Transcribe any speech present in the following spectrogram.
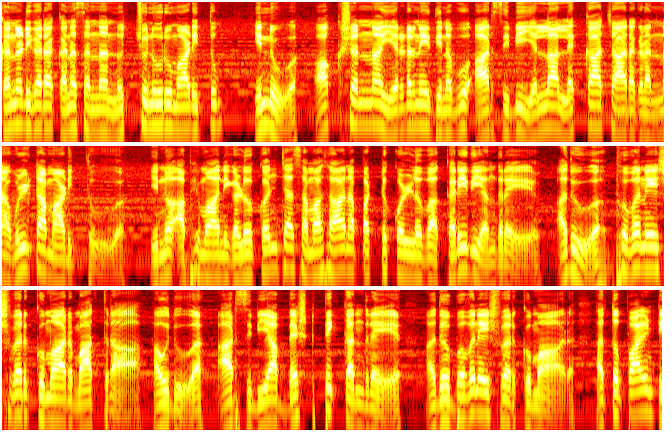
ಕನ್ನಡಿಗರ ಕನಸನ್ನ ನುಚ್ಚುನೂರು ಮಾಡಿತ್ತು. ಇನ್ನು ಆಕ್ಷನ್ನ ಎರಡನೇ ದಿನವೂ ಆರ್ ಸಿ ಬಿ ಎಲ್ಲ ಲೆಕ್ಕಾಚಾರಗಳನ್ನು ಉಲ್ಟಾ ಮಾಡಿತ್ತು. ಇನ್ನು ಅಭಿಮಾನಿಗಳು ಕೊಂಚ ಸಮಾಧಾನ ಪಟ್ಟುಕೊಳ್ಳುವ ಖರೀದಿ ಅಂದ್ರೆ ಅದು ಭುವನೇಶ್ವರ್ ಕುಮಾರ್ ಮಾತ್ರ. ಹೌದು, ಆರ್ ಸಿ ಬಿಯ ಬೆಸ್ಟ್ ಪಿಕ್ ಅಂದ್ರೆ ಅದು ಭುವನೇಶ್ವರ್ ಕುಮಾರ್. ಹತ್ತು ಪಾಯಿಂಟ್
